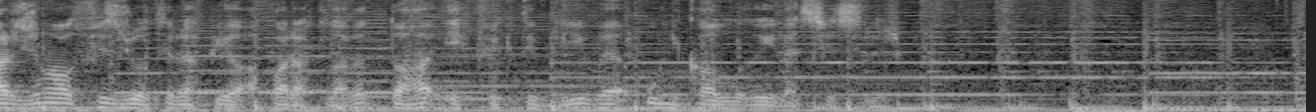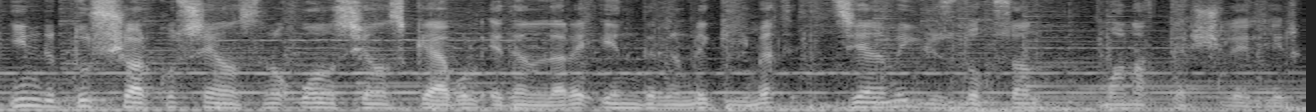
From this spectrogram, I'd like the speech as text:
orijinal fizioterapiya aparatları daha effektivliyi və unikallığı ilə seçilir. İndi duş şarko seansını 10 seans qəbul edənlərə endirimli qiymət cəmi 190 manat təşkil edir.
